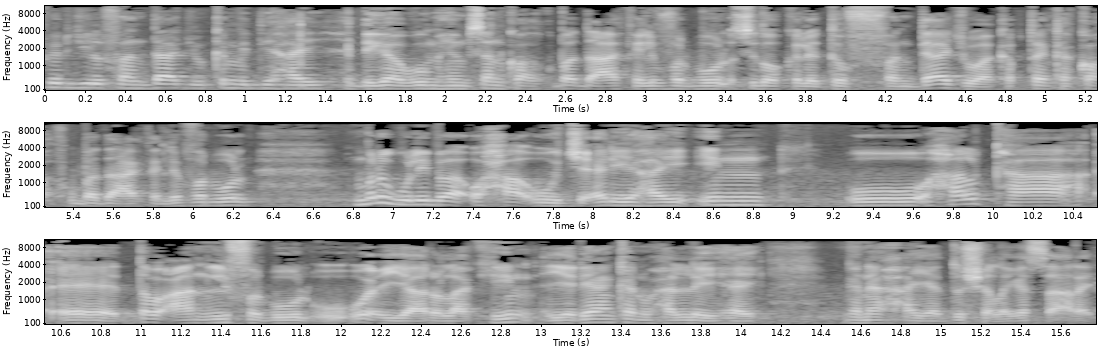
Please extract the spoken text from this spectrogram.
virgil vandaj uu ka mid yahay xidigaha ugu muhiimsan kooxda kubadda cagta liverpool. Sidoo kaleeto vandaj waa kabtanka kooxda kubadda cagta liverpool. Mar weliba waxa uu jecel yahay in uu halkaa dabcan liverpool uu u ciyaaro laakiin ciyaaryahankan waxaa leeyahay ganaaxa ayaa dusha laga saaray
